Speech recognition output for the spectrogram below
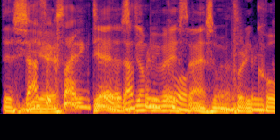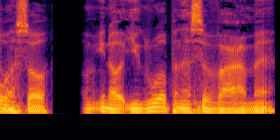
this that's year. That's exciting too. Yeah, that's, that's going to be very cool. exciting. It's going to be pretty, pretty cool. cool. So, um, you know, you grew up in this environment.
